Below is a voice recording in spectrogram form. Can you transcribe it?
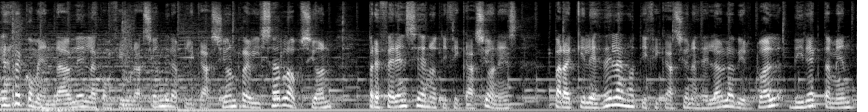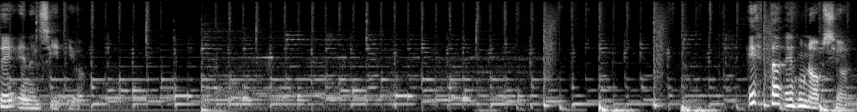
Es recomendable en la configuración de la aplicación revisar la opción Preferencia de notificaciones para que les dé las notificaciones del aula virtual directamente en el sitio. Esta es una opción.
